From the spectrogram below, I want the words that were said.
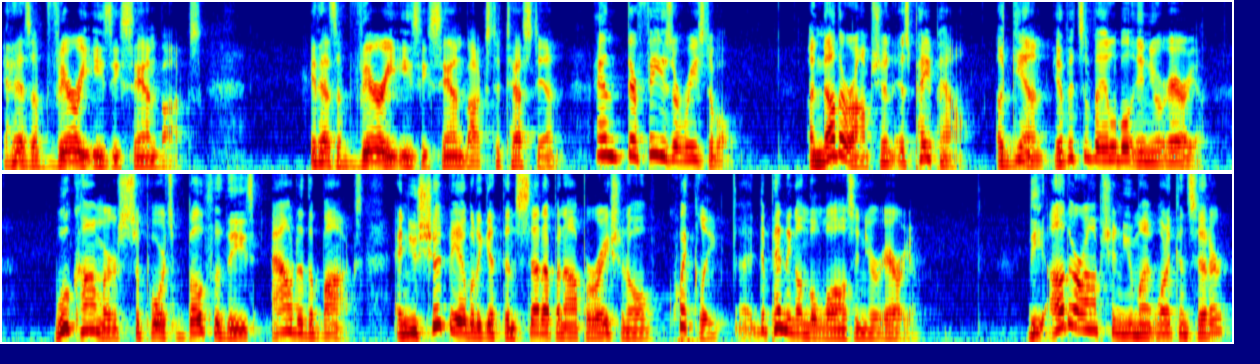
it has a very easy sandbox. It has a very easy sandbox to test in, and their fees are reasonable. Another option is PayPal, again, if it's available in your area. WooCommerce supports both of these out of the box, and you should be able to get them set up and operational quickly, uh, depending on the laws in your area. The other option you might want to consider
